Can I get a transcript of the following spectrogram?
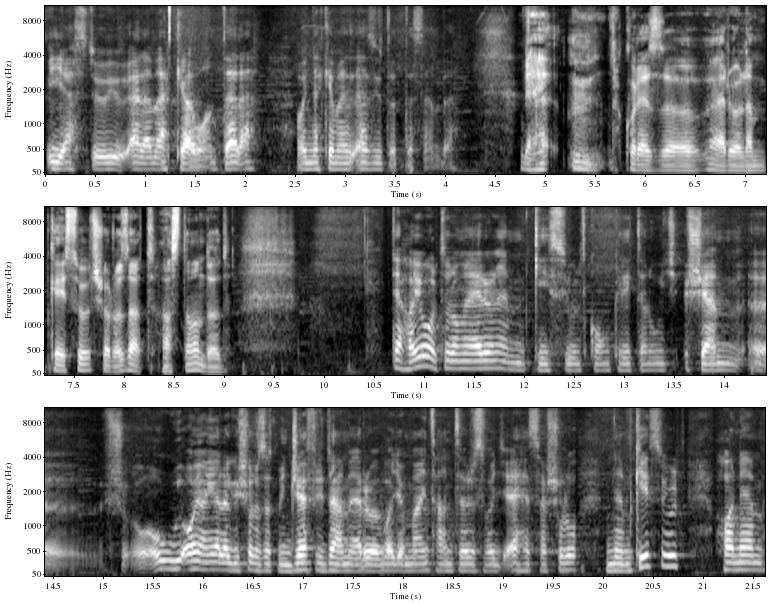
ijesztő elemekkel van tele vagy nekem ez, ez jutott eszembe. De akkor ez erről nem készült sorozat? Azt mondod? Te, ha jól tudom, erről nem készült konkrétan úgy sem ö, so, olyan jellegű sorozat, mint Jeffrey Dahmerről, vagy a Mindhunters, vagy ehhez hasonló, nem készült, hanem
